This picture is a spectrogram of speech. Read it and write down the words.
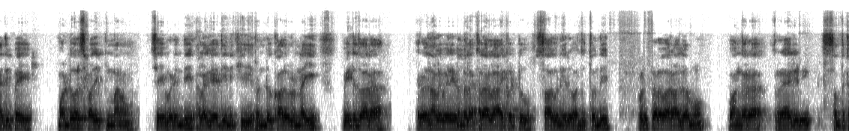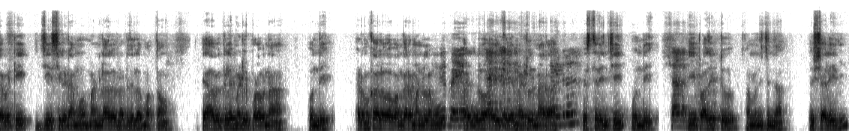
నదిపై మడ్డువలస ప్రాజెక్టు నిర్మాణం చేయబడింది. అలాగే దీనికి రెండు కాలువలు ఉన్నాయి. వీటి ద్వారా ఇరవై నాలుగు వేల ఏడు వందల ఎకరాల ఆయకట్టు సాగునీరు అందుతుంది. పొడి కాలువ రాజాము వంగర రాగిడి సంతకవిటి జి సిగడాము మండలాల నడిదిలో మొత్తం యాభై కిలోమీటర్ల పొడవున ఉంది. ఎడమ కాలువ వంగర మండలము పరిధిలో ఐదు కిలోమీటర్ల మేర విస్తరించి ఉంది. ఈ ప్రాజెక్టు సంబంధించిన విషయాలు ఇది.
